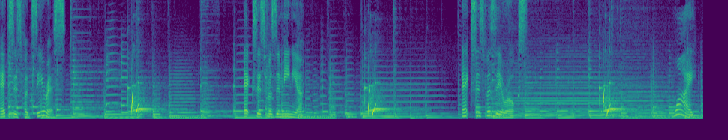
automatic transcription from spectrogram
X is for Xerus. X is for Ximenia. X is for Xerox. Y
